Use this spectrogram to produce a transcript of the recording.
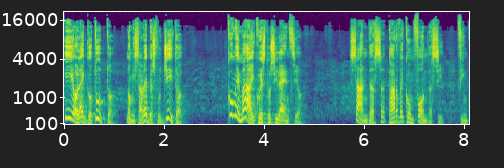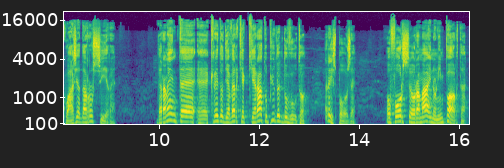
Io leggo tutto, non mi sarebbe sfuggito. Come mai questo silenzio? Sanders parve confondersi, fin quasi ad arrossire. Veramente eh, credo di aver chiacchierato più del dovuto, rispose. O forse oramai non importa.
